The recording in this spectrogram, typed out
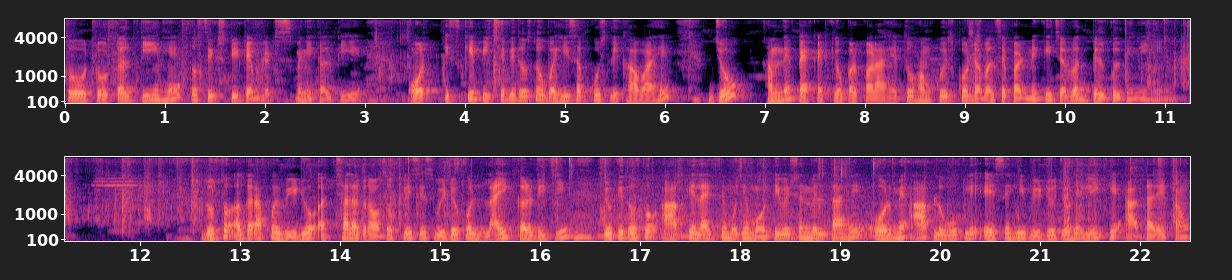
तो टोटल तीन है तो सिक्सटी टेबलेट्स में निकलती है। और इसके पीछे भी दोस्तों वही सब कुछ लिखा हुआ है, जो हमने पैकेट के ऊपर पढ़ा है तो हमको इसको डबल से पढ़ने की ज़रूरत बिल्कुल भी नहीं है। दोस्तों, अगर आपको वीडियो अच्छा लग रहा हो तो प्लीज़ इस वीडियो को लाइक कर दीजिए, क्योंकि दोस्तों, आपके लाइक से मुझे मोटिवेशन मिलता है और मैं आप लोगों के लिए ऐसे ही वीडियो जो है लेके आता रहता हूँ।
